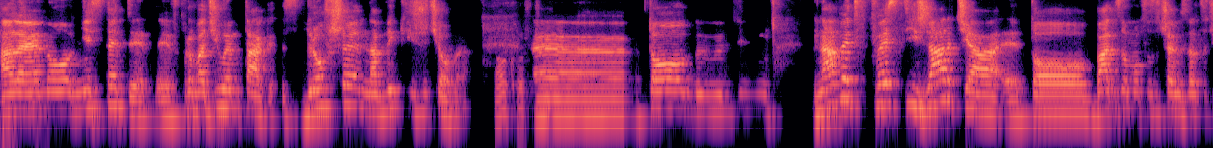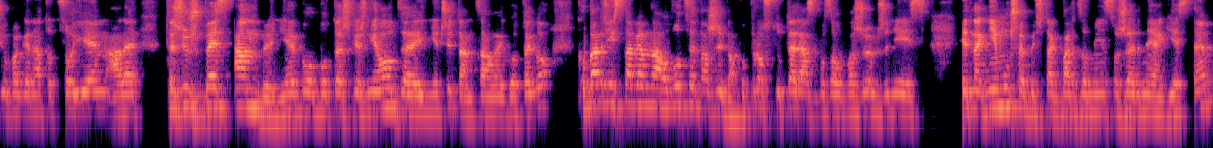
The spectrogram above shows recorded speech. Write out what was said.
ale no niestety y, wprowadziłem tak, zdrowsze nawyki życiowe. O kurczę. E, to y, nawet w kwestii żarcia y, to bardzo mocno zacząłem zwracać uwagę na to, co jem, ale też już bez amby, nie? Bo, bo też wiesz, nie chodzę i nie czytam całego tego, tylko bardziej stawiam na owoce, warzywa. Po prostu teraz, bo zauważyłem, że nie jest, jednak nie muszę być tak bardzo mięsożerny, jak jestem.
